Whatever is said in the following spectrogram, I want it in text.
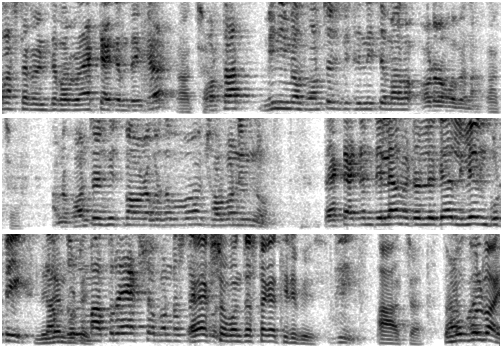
পাঁচটা করে নিতে পারবেন একটা আইটেম থেকে। আচ্ছা। অর্থাৎ মিনিমাম পঞ্চাশ পিসের নিচে মাল অর্ডার হবে না। আচ্ছা। আপনি পঞ্চাশ পিস মাল অর্ডার করতে পারবেন সর্বনিম্ন। তো একটা আইটেম দিলাম এটা লিলেন বুটিক্স দাম। মাত্র টাকা একশো পঞ্চাশ টাকা থ্রি পিস জি। আচ্ছা। তো মকবুল ভাই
